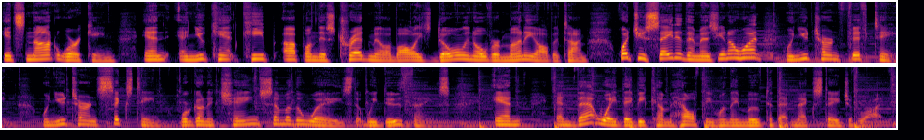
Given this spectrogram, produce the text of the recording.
it's not working and, and you can't keep up on this treadmill of always doling over money all the time. What you say to them is, you know what? When you turn 15, when you turn 16, we're going to change some of the ways that we do things. And, and that way they become healthy when they move to that next stage of life.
